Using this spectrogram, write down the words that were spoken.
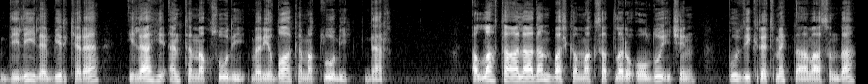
diliyle bir kere İlahi ente maksudi ve ridake matlubi der. Allah Teala'dan başka maksatları olduğu için bu zikretmek davasında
